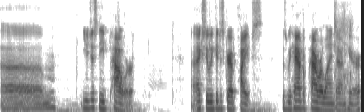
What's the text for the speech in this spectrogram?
Um, you just need power. Actually, we could just grab pipes. Because we have a power line down here.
